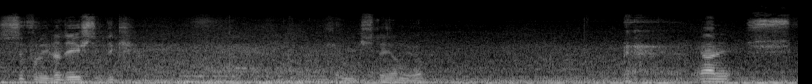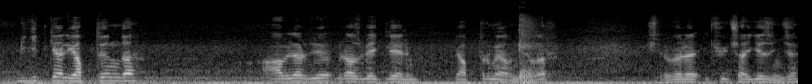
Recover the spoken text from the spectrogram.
Sıfırıyla değiştirdik. Şimdi ikisi de yanıyor. Yani bir git gel yaptığında abiler diyor biraz bekleyelim. Yaptırmayalım diyorlar. İşte böyle 2-3 ay gezince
